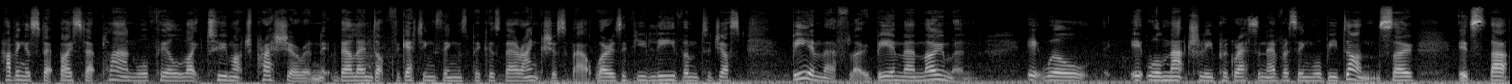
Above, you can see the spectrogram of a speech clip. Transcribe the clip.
having a step by step plan will feel like too much pressure and they'll end up forgetting things because they're anxious about. Whereas, if you leave them to just be in their flow, be in their moment, it will it will naturally progress and everything will be done. So it's that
